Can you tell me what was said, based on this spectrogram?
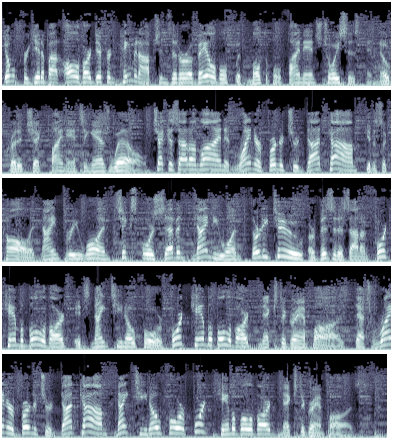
Don't forget about all of our different payment options that are available with multiple finance choices and no credit check financing as well. Check us out online at reinerfurniture.com. Give us a call at 931-647-9132 or visit us out on Fort Campbell Boulevard. It's 1904 Fort Campbell Boulevard next to Grandpa's. That's reinerfurniture.com, 1904 Fort Campbell Boulevard next to Grandpa's.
